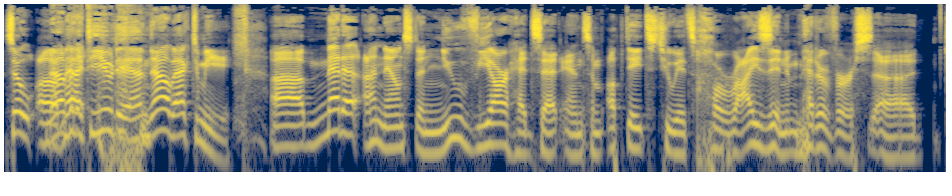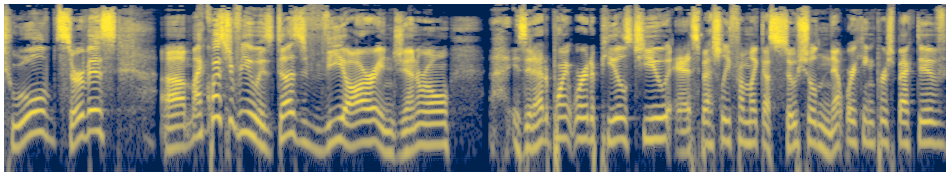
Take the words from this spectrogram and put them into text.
So uh, Now Meta- back to you, Dan. now back to me. Uh, Meta announced a new VR headset and some updates to its Horizon Metaverse uh, tool service. Uh, my question for you is: Does VR in general is it at a point where it appeals to you, especially from like a social networking perspective?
